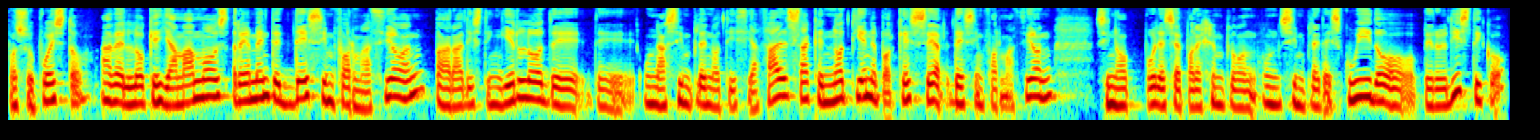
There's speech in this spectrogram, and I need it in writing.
Por supuesto. A ver, lo que llamamos realmente desinformación, para distinguirlo de, de, una simple noticia falsa, que no tiene por qué ser desinformación, sino puede ser, por ejemplo, un, simple descuido periodístico.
